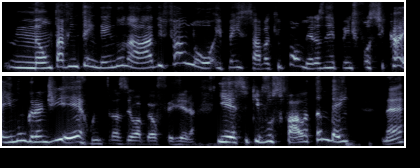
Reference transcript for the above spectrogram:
não estava entendendo nada e falou e pensava que o Palmeiras de repente fosse cair num grande erro em trazer o Abel Ferreira. E esse que vos fala também né?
